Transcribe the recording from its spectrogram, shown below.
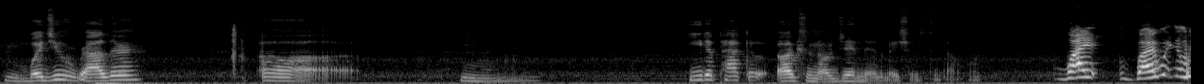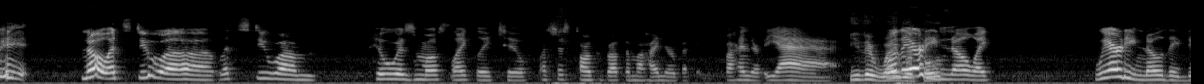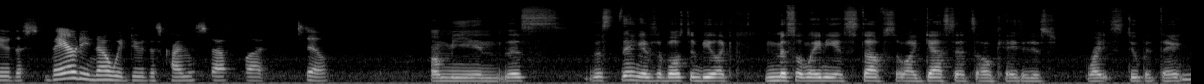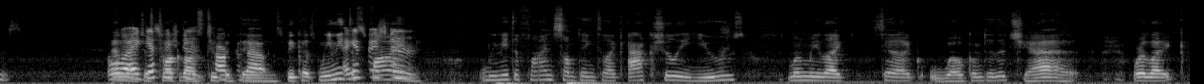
Hmm, Would you rather? Uh. Hmm. Eat a pack of. Actually, no. Jaden Animations did that one. Why? Why wouldn't we? No, let's do. Uh, let's do. Um, who is most likely to? Let's just talk about them behind their. Behind their. Yeah. Either way, Well, they already both- know. Like, we already know they do this. They already know we do this kind of stuff, but still. I mean, this this thing is supposed to be like miscellaneous stuff, so I guess it's okay to just write stupid things. Well, then I just guess we talk about shouldn't talk stupid about. things because we need I to we find shouldn't- we need to find something to like actually use when we like say like welcome to the chat or like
